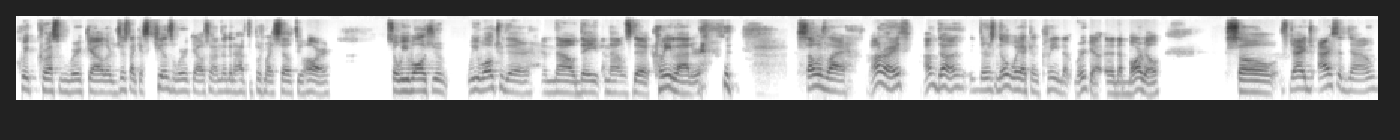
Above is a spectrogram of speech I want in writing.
quick CrossFit workout or just like a skills workout. So I'm not gonna have to push myself too hard. So we walked through, we walked through there, and now they announced the clean ladder. so I was like, all right, I'm done. There's no way I can clean that workout, uh, that barbell. So I, I sat down,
